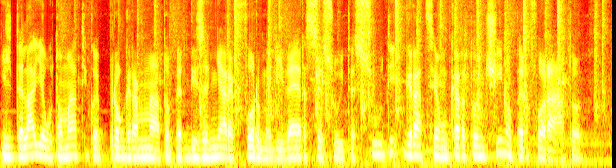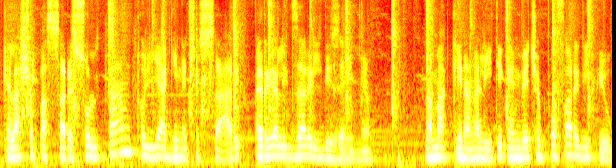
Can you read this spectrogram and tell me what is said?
Il telaio automatico è programmato per disegnare forme diverse sui tessuti grazie a un cartoncino perforato che lascia passare soltanto gli aghi necessari per realizzare il disegno. La macchina analitica invece può fare di più.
